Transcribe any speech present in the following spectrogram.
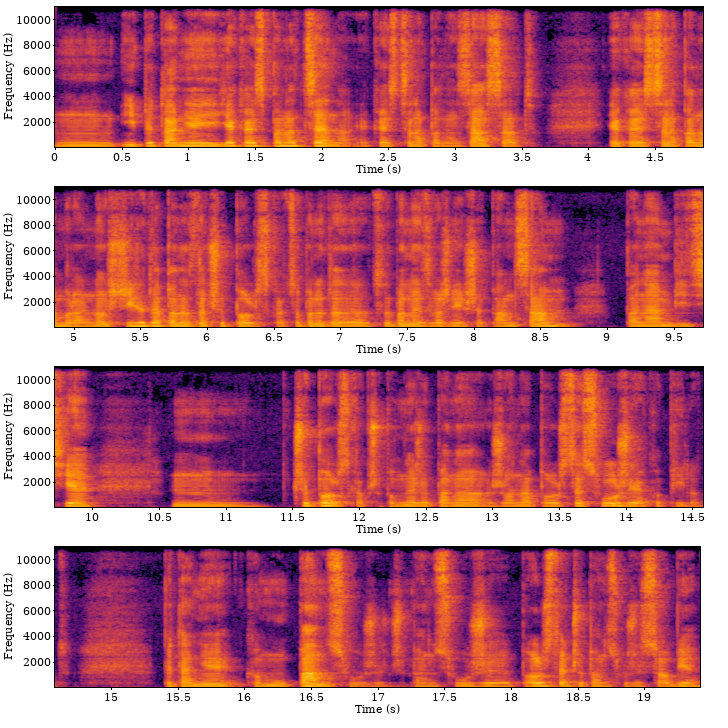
Mm, I pytanie, jaka jest pana cena? Jaka jest cena pana zasad? Jaka jest cena pana moralności? Ile dla pana znaczy Polska? Co, pana, co dla pana jest ważniejsze? Pan sam? Pana ambicje? Mm, Czy Polska? Przypomnę, że pana żona Polsce służy jako pilot. Pytanie, komu pan służy? Czy pan służy Polsce, czy pan służy sobie?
